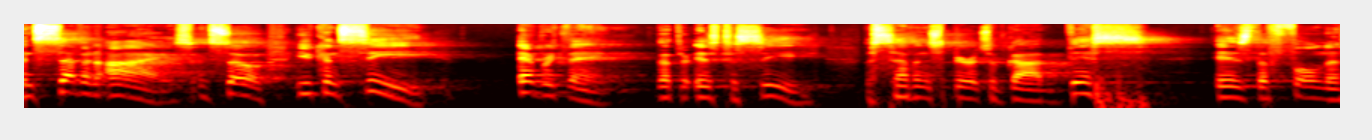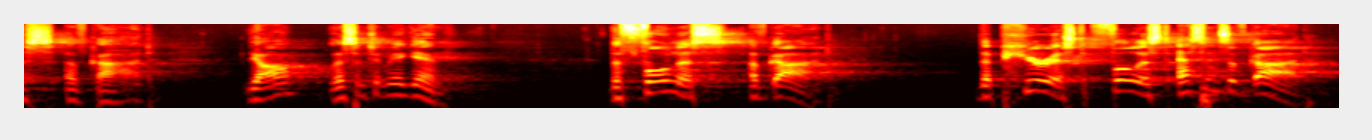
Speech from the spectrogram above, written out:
and seven eyes. And so you can see everything that there is to see, the seven spirits of God. This is the fullness of God. Y'all, listen to me again. The fullness of God, the purest, fullest essence of God,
